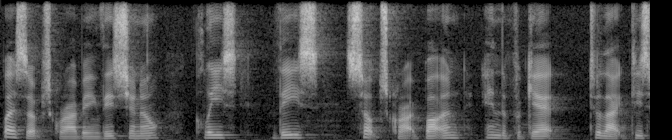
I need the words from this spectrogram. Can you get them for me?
by subscribing this channel. Please this subscribe button and don't forget to like this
